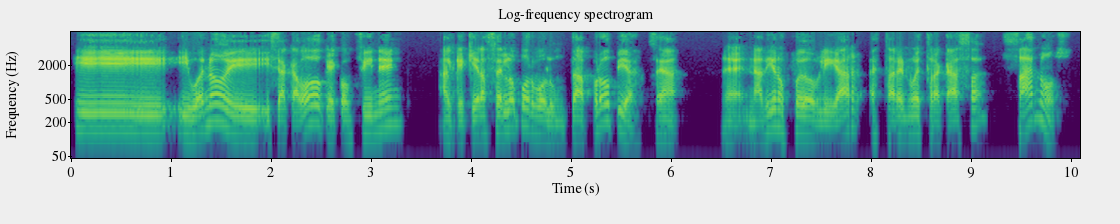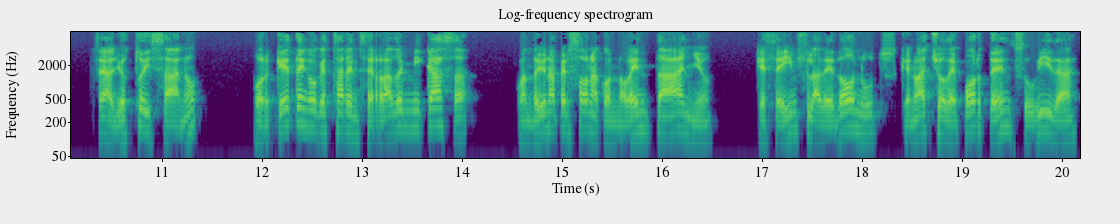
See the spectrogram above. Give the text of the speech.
Y, bueno, y, se acabó, que confinen al que quiera hacerlo por voluntad propia. O sea, eh, nadie nos puede obligar a estar en nuestra casa sanos. O sea, yo estoy sano ¿Por qué tengo que estar encerrado en mi casa cuando hay una persona con 90 años que se infla de donuts, que no ha hecho deporte en su vida,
